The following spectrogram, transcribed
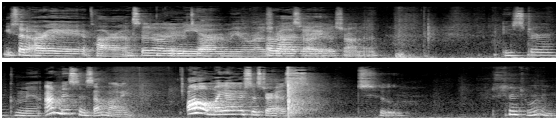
You said R.A. Atara. I said Aria, Mia. Tara, Mia, Raja, Araje. Asaya, Ashana. Eastern, Camille. I'm missing somebody. Oh, my younger sister has two. Since when?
